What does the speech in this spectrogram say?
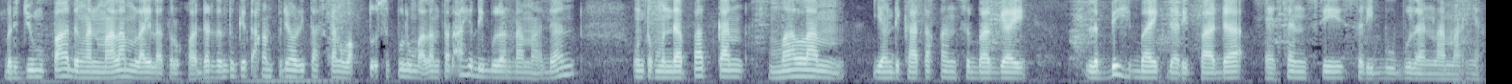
berjumpa dengan malam Lailatul Qadar, tentu kita akan prioritaskan waktu 10 malam terakhir di bulan Ramadan untuk mendapatkan malam yang dikatakan sebagai lebih baik daripada esensi seribu bulan lamanya.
